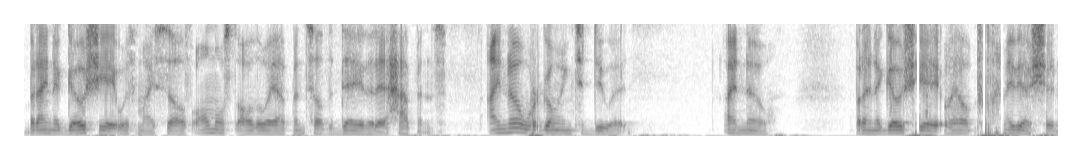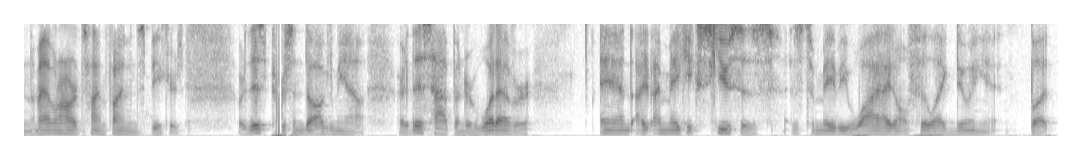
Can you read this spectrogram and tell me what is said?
But I negotiate with myself almost all the way up until the day that it happens. I know we're going to do it. I know. But I negotiate, well, maybe I shouldn't. I'm having a hard time finding speakers. Or this person dogged me out. Or this happened. Or whatever. And I, I make excuses as to maybe why I don't feel like doing it. But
